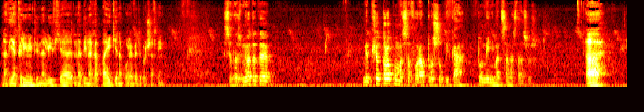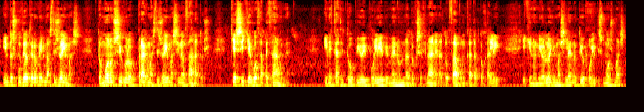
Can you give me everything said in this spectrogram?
να διακρίνει την αλήθεια, να την αγαπάει και να πορεύεται προς αυτήν. Σεβασμιότατε, με ποιο τρόπο μας αφορά προσωπικά το μήνυμα της Αναστάσεως; Α, είναι το σπουδαιότερο μήνυμα στη ζωή μας. Το μόνο σίγουρο πράγμα στη ζωή μας είναι ο θάνατος. Και εσύ και εγώ θα πεθάνουμε. Είναι κάτι το οποίο οι πολλοί επιμένουν να το ξεχνάνε, να το θάβουν κάτω από το χαλί. Οι κοινωνιολόγοι μας λένε ότι ο πολιτισμός μας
